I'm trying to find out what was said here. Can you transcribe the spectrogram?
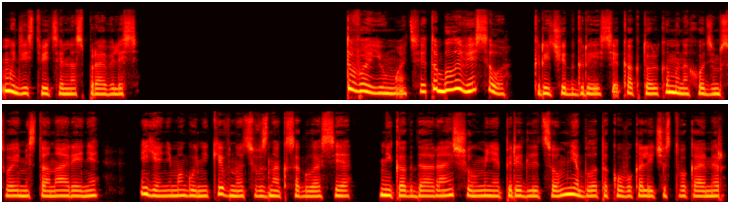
Мы действительно справились. «Твою мать, это было весело!» — кричит Грейси, как только мы находим свои места на арене. Я не могу не кивнуть в знак согласия. Никогда раньше у меня перед лицом не было такого количества камер.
